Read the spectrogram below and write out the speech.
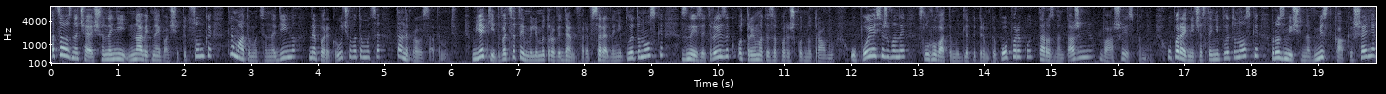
А це означає, що на ній навіть найважчі підсумки триматимуться надійно, не перекручуватимуться та не провисатимуть. М'які 20-мм демпфери всередині плитоноски знизять ризик отримати заперешкодну травму. У поясі ж вони слугуватимуть для підтримки попереку та розвантаження вашої спини. У передній частині плитоноски розміщена вмістка кишеня,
